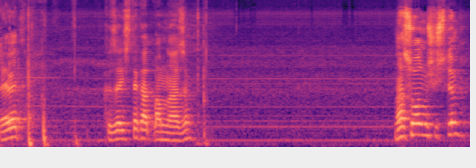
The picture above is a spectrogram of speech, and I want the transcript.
Evet. Kıza istek atmam lazım. Nasıl olmuş üstüm?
